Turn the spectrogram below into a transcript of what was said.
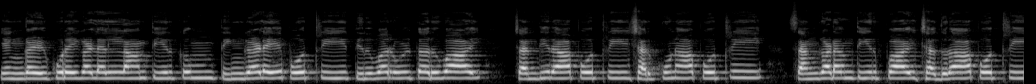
எங்கள் குறைகளெல்லாம் தீர்க்கும் திங்களே போற்றி திருவருள் தருவாய் சந்திரா போற்றி சர்க்குணா போற்றி சங்கடம் தீர்ப்பாய் சதுரா போற்றி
